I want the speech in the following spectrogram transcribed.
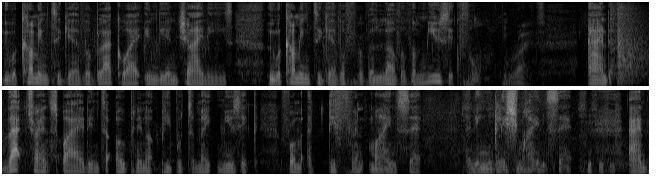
who were coming together, black, white, Indian, Chinese, who were coming together for the love of a music form. Right. And that transpired into opening up people to make music from a different mindset, an English mindset. and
